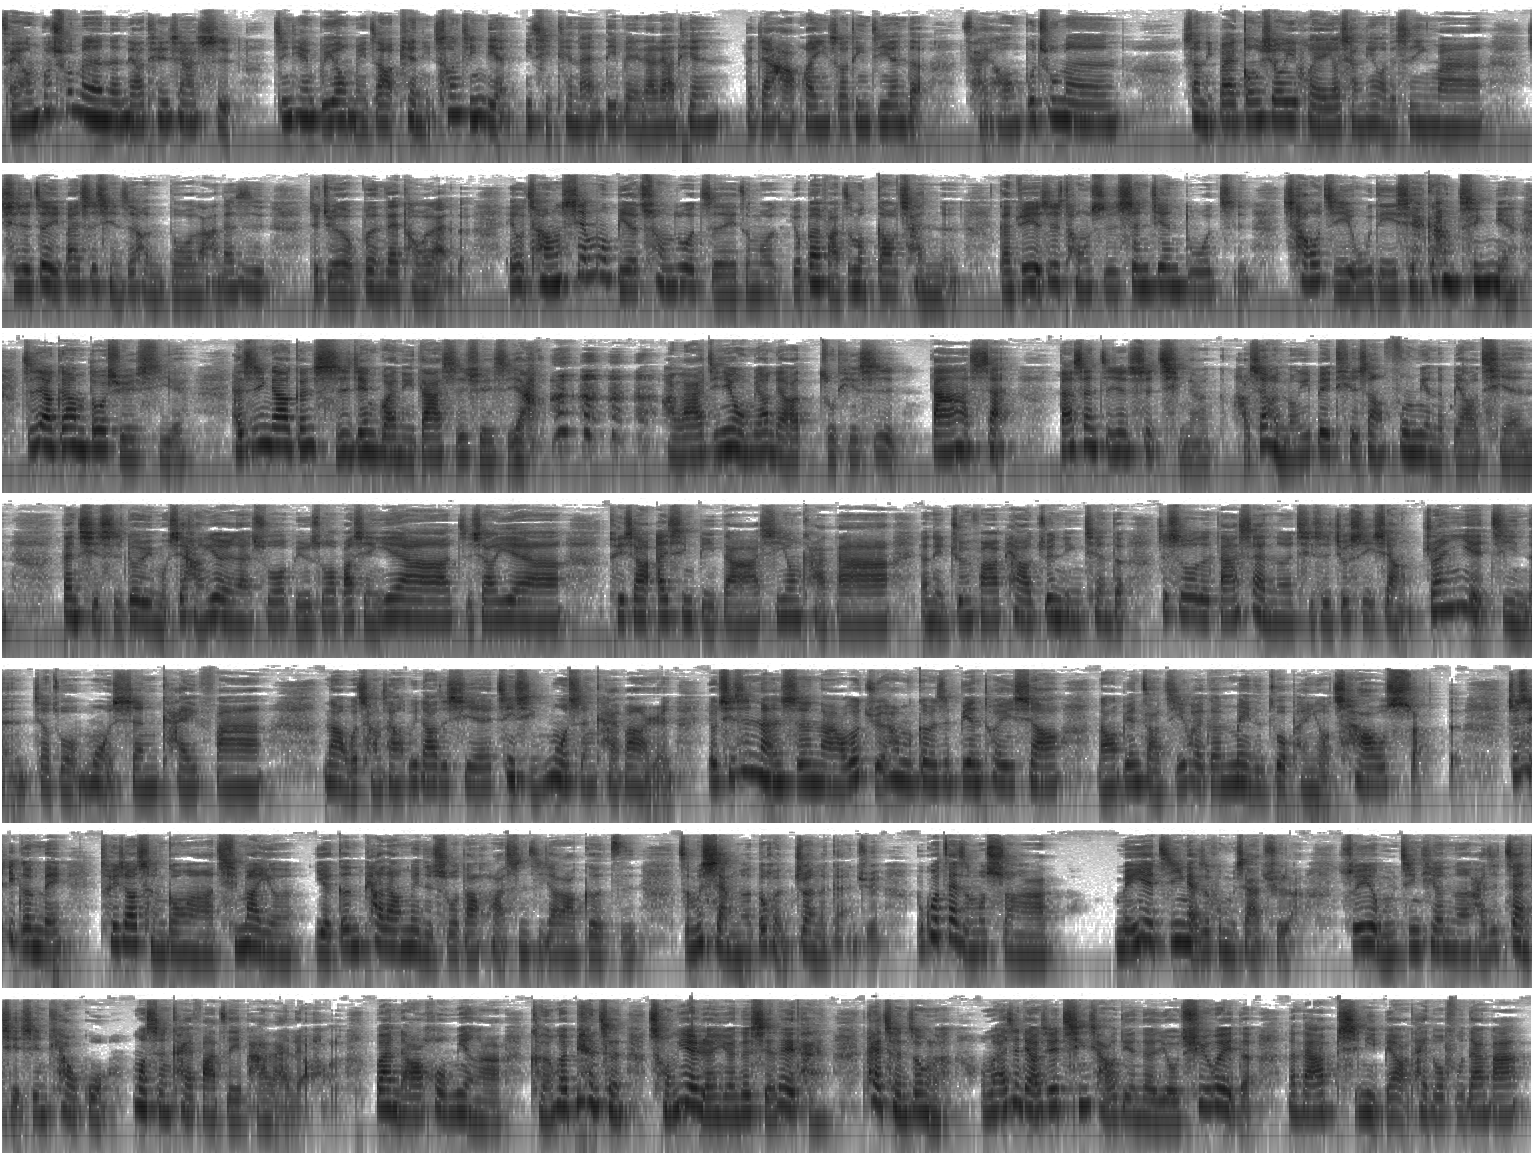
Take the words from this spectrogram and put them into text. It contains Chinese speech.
彩虹不出门，能聊天下事。今天不用美照骗你冲景点，一起天南地北聊聊天。大家好，欢迎收听今天的彩虹不出门。上礼拜公休一回，有想念我的声音吗？其实这礼拜事情是很多啦，但是就觉得我不能再偷懒了。诶，我常羡慕别的创作者，诶，怎么有办法这么高产能？感觉也是同时身兼多职，超级无敌斜杠青年，真的要跟他们多学习诶，还是应该要跟时间管理大师学习啊？好啦，今天我们要聊主题是搭讪。搭讪这件事情啊，好像很容易被贴上负面的标签。但其实对于某些行业人来说，比如说保险业啊、直销业啊、推销爱心笔的、信用卡的，要你捐发票、捐零钱的，这时候的搭讪呢，其实就是一项专业技能，叫做陌生开发。那我常常遇到这些进行陌生开发的人，尤其是男生啊，我都觉得他们根本是边推销，然后边找机会跟妹子做朋友，超爽的。就是一个没推销成功啊，起码有也跟漂亮妹子说到话，甚至要到个资，怎么想呢，都很赚的感觉。不过再怎么爽啊，没业绩应该是混不下去了。所以，我们今天呢，还是暂且先跳过陌生开发这一趴来聊好了，不然聊到后面啊，可能会变成 从业人员的血泪谈，太沉重了。我们还是聊些轻巧点的、有趣味的，让大家心里不要有太多负担吧。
